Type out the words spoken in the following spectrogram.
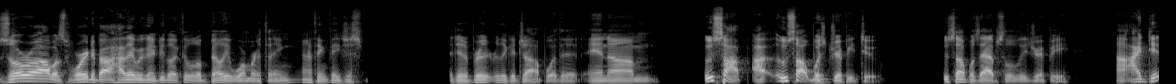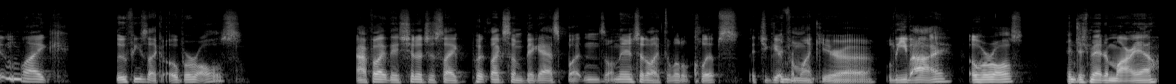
Zoro, I was worried about how they were going to do like the little belly warmer thing. I think they just they did a really, really good job with it. And um, Usopp, uh, Usopp was drippy too. Usopp was absolutely drippy. Uh, I didn't like Luffy's like overalls. I feel like they should have just like put like some big ass buttons on there instead of like the little clips that you get from like your uh, Levi overalls. And just made a Mario.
